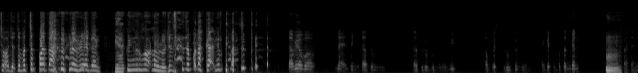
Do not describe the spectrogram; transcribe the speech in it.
Cok aja cepet-cepet aku lho kadang. Ya aku ngrungokno lho cepet agak ngerti maksudnya. tapi apa nek sing satu satu rumpun ngono kuwi apa wis beruntung ya yang kecepatan kan Hmm. bahasane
